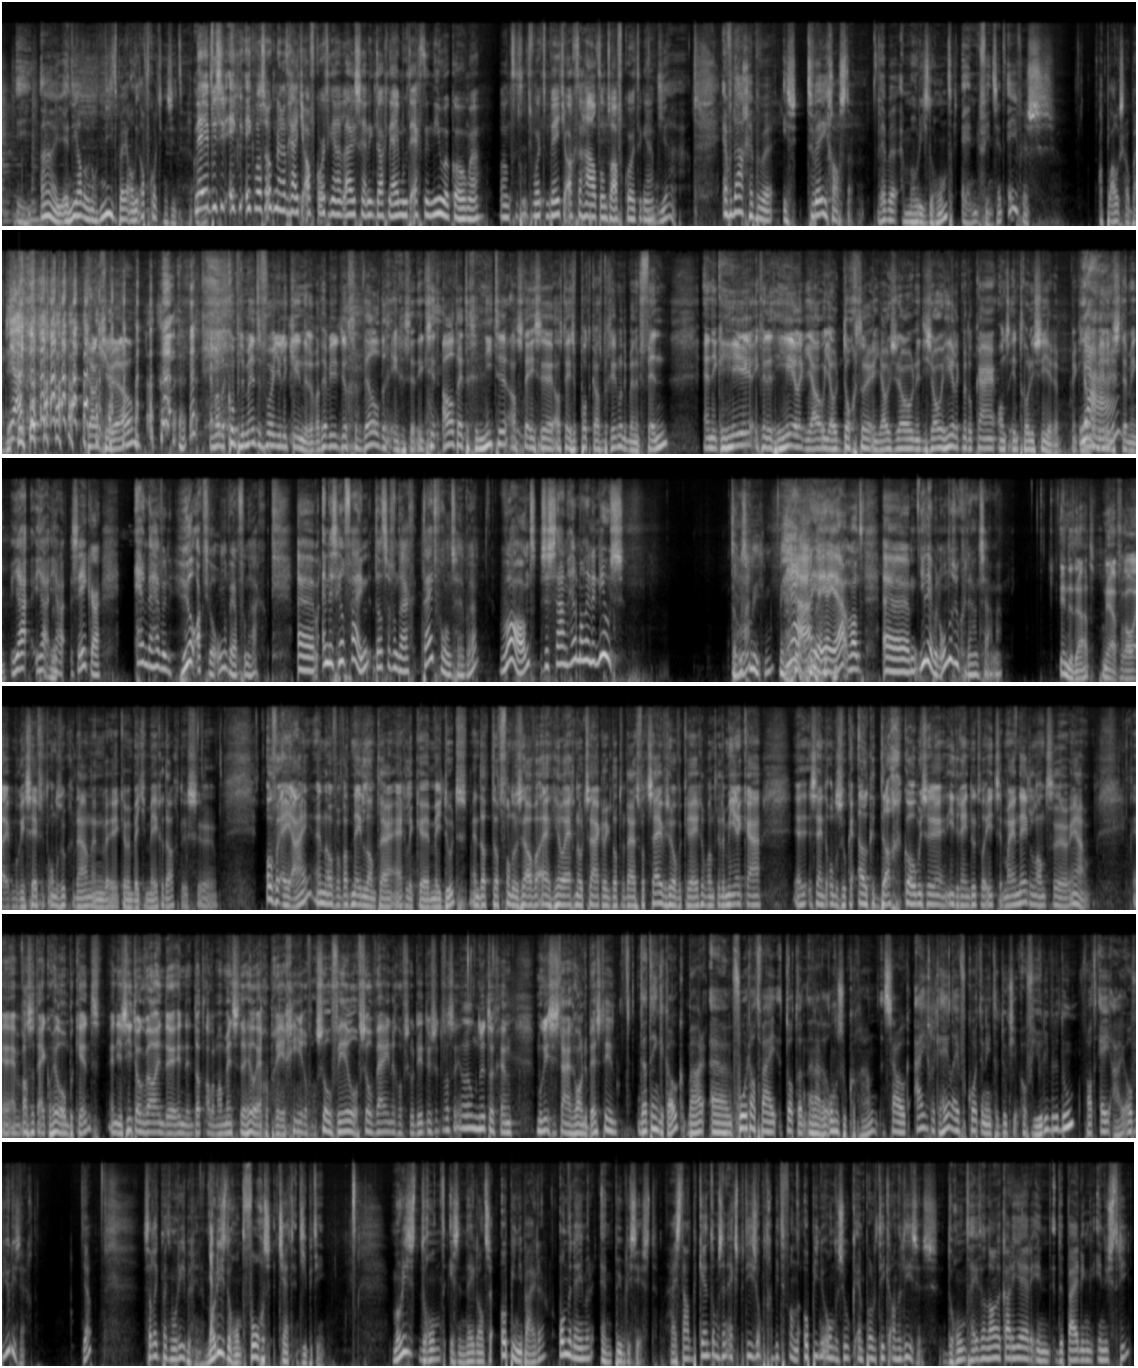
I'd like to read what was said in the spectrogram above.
AI. En die hadden we nog niet bij al die afkortingen zitten. Nee, precies. Ik, ik was ook naar het rijtje afkortingen aan het luisteren en ik dacht, nee, er moet echt een nieuwe komen. Want het, het wordt een beetje achterhaald, onze afkortingen. Ja. En vandaag hebben we eens twee gasten. We hebben Maurice de Hond en Vincent Evers. Applaus zou bij de... Ja, Dankjewel. en wat een complimenten voor jullie kinderen. Wat hebben jullie er geweldig ingezet. Ik zit altijd te genieten als deze, als deze podcast begint, want ik ben een fan. En ik, heer, ik vind het heerlijk, jou, jouw dochter en jouw zoon, die zo heerlijk met elkaar ons introduceren. Ben ik Ja. weer in de stemming. ja, ja, ja, zeker. En we hebben een heel actueel onderwerp vandaag. Ehm, en het is heel fijn dat ze vandaag tijd voor ons hebben. Want ze staan helemaal in het nieuws. Totally. Ja, ja, ja, ja. Want ehm, jullie hebben een onderzoek gedaan samen. Inderdaad. Ja, vooral eigenlijk Maurice heeft het onderzoek gedaan en we- ik heb een beetje meegedacht. Dus eh, over AI en over wat Nederland daar eigenlijk eh, mee doet. En dat, dat vonden we zelf wel eigenlijk heel erg noodzakelijk dat we daar eens wat cijfers over kregen. Want in Amerika eh, zijn de onderzoeken elke dag komen ze en iedereen doet wel iets. Maar in Nederland eh, ja, eh, was het eigenlijk al heel onbekend. En je ziet ook wel in de, in de, dat allemaal mensen er heel erg op reageren. Van zoveel of zo weinig of zo dit. Dus het was heel nuttig. En Maurice is daar gewoon de beste in. Dat denk ik ook. Maar eh, voordat wij tot een, naar het onderzoek gaan, zou ik eigenlijk heel even kort een introductie over jullie willen doen. Wat AI over jullie zegt. Ja? Zal ik met Maurice beginnen? Maurice de Hond, volgens ChatGPT. Maurice de Hond is een Nederlandse opiniepeiler, ondernemer en publicist. Hij staat bekend om zijn expertise op het gebied van opinieonderzoek en politieke analyses. De Hond heeft een lange carrière in de peilingindustrie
